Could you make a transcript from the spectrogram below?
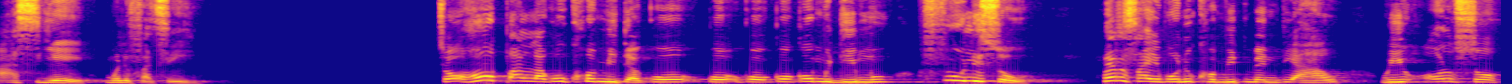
us here mo. So ho palla go commita ko ko ko ko ko Modimo fully so. He re sa e commitment ya hao, we also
